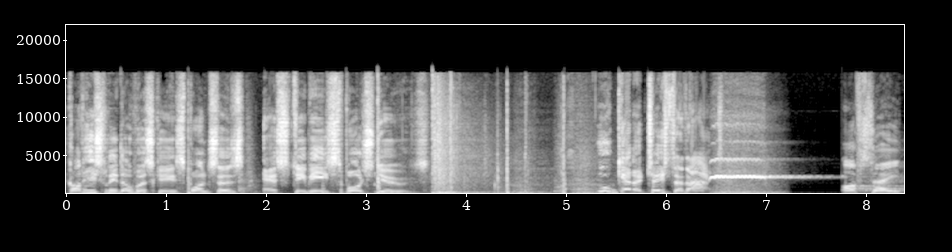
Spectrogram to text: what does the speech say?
Scottish Leader Whisky sponsors STB Sports News. Ooh, get a taste of that. Offside.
